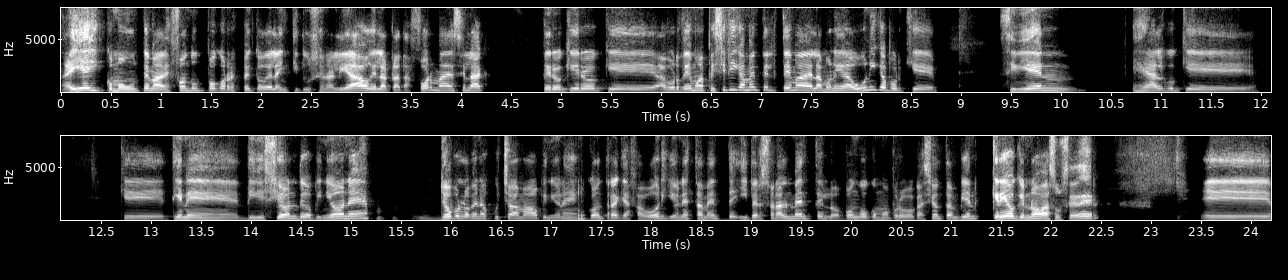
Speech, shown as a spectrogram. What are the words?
ahí hay como un tema de fondo un poco respecto de la institucionalidad o de la plataforma de CELAC, pero quiero que abordemos específicamente el tema de la moneda única porque si bien es algo que que tiene división de opiniones. Yo por lo menos escuchaba más opiniones en contra que a favor y honestamente y personalmente lo pongo como provocación también, creo que no va a suceder. Eh,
